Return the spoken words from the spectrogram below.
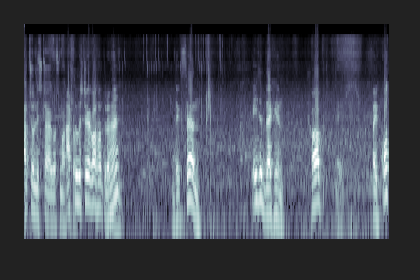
আটচল্লিশ টাকা গোস মাত্র। আটচল্লিশ টাকা কথা মাত্র হ্যাঁ? দেখছেন? এই যে দেখেন সব ভাই কত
